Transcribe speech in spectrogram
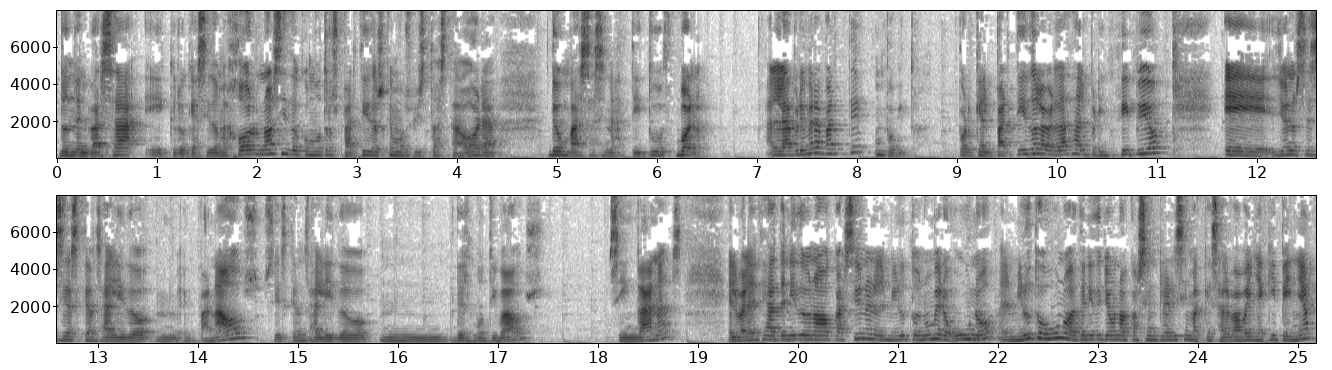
donde el Barça eh, creo que ha sido mejor, no ha sido como otros partidos que hemos visto hasta ahora, de un Barça sin actitud. Bueno, la primera parte un poquito, porque el partido, la verdad, al principio... Eh, yo no sé si es que han salido mm, empanados, si es que han salido mm, desmotivados, sin ganas. El Valencia ha tenido una ocasión en el minuto número uno, en el minuto uno ha tenido ya una ocasión clarísima que salvaba Iñaki Peña,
